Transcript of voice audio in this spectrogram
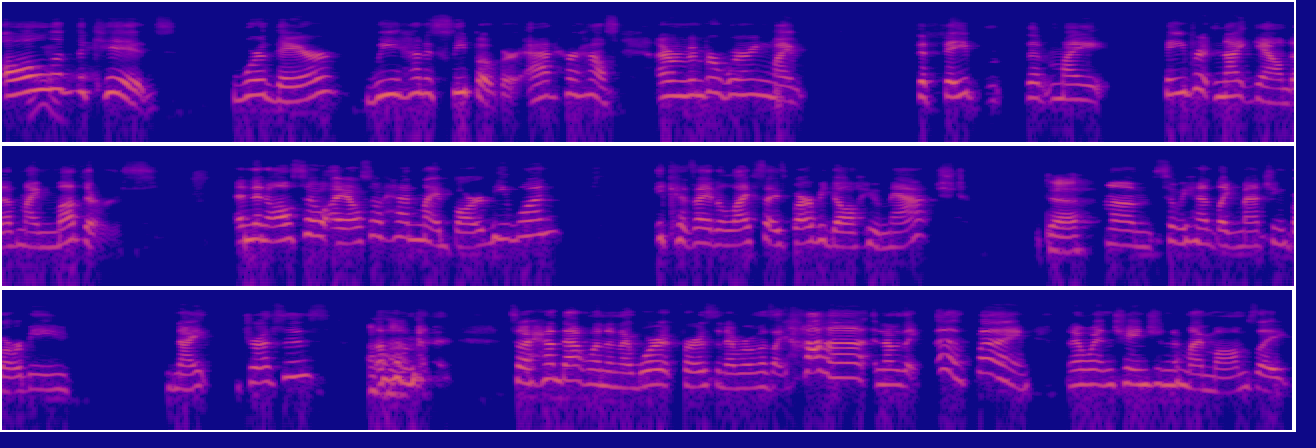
All of the kids were there. We had a sleepover at her house. I remember wearing my the fav the my favorite nightgown of my mother's and then also i also had my barbie one because i had a life-size barbie doll who matched Duh. um so we had like matching barbie night dresses Uh-huh. um So I had that one and I wore it first, and everyone was like, "Ha ha!" And I was like, "Oh, fine." And I went and changed into my mom's like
